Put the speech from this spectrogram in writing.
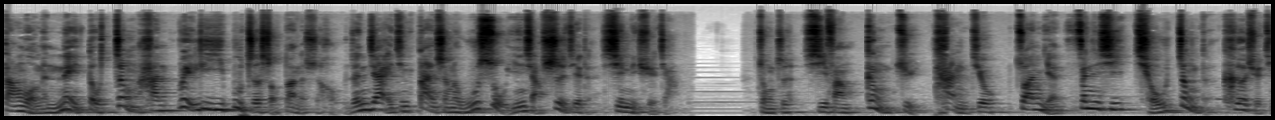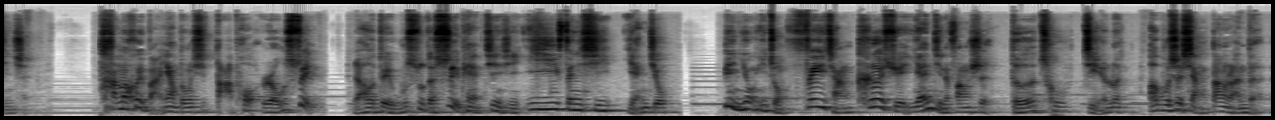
当我们内斗正酣、为利益不择手段的时候，人家已经诞生了无数影响世界的心理学家。总之，西方更具探究、钻研、分析、求证的科学精神。他们会把一样东西打破、揉碎，然后对无数的碎片进行一一分析研究，并用一种非常科学严谨的方式得出结论，而不是想当然的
